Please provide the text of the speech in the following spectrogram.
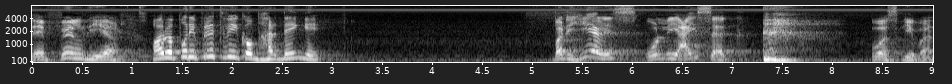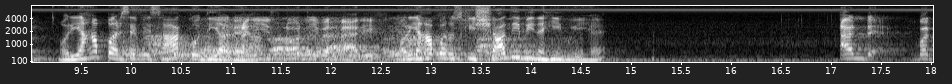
They fill the earth. और वो पूरी पृथ्वी को भर देंगे। But here is only Isaac was given और यहाँ पर सिर्फ़ इसहाक को दिया गया। and he is not और यहाँ पर उसकी शादी भी नहीं हुई है। And but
